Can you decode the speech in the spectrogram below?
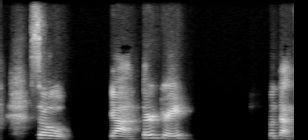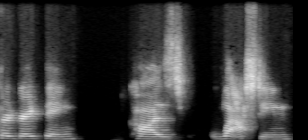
so, yeah, third grade. But that third grade thing caused lasting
